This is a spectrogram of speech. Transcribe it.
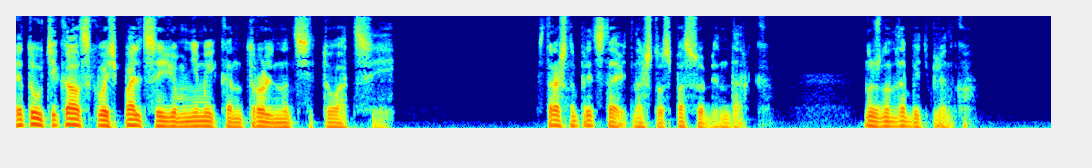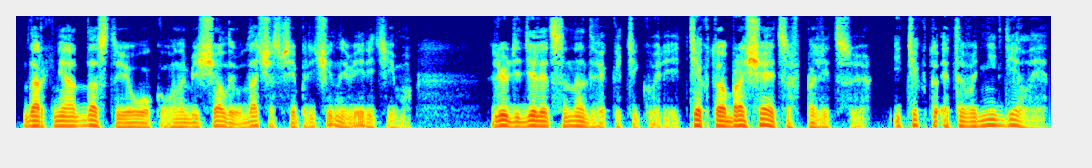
Это утекал сквозь пальцы ее мнимый контроль над ситуацией. Страшно представить, на что способен Дарк. Нужно добыть пленку. Дарк не отдаст ее Оку, он обещал, и удача с все причины верить ему — Люди делятся на две категории. Те, кто обращается в полицию, и те, кто этого не делает.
